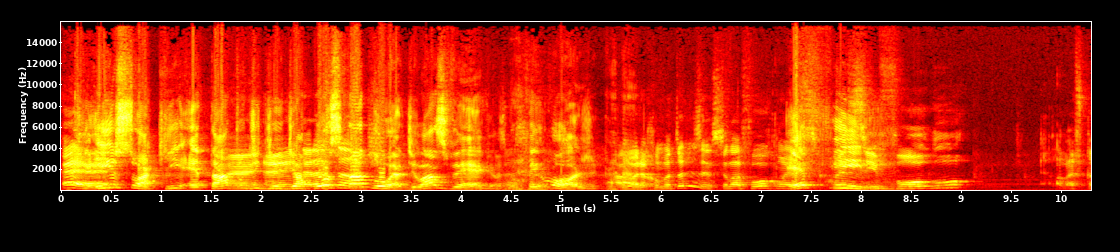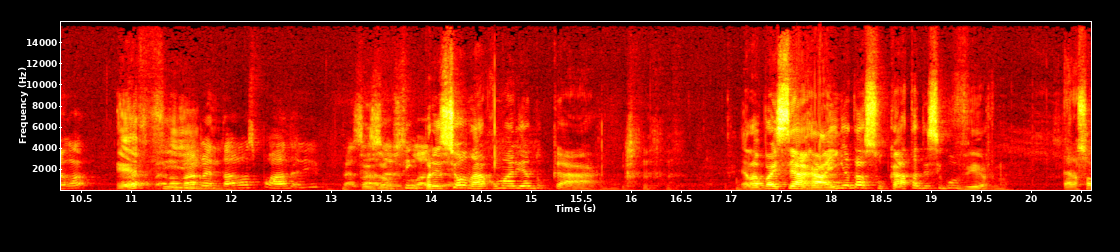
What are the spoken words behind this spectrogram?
É. Isso aqui é tato É- de, é de, de interessante. apostador, é de Las Vegas. Não tem lógica. Agora, como eu tô dizendo, se ela for com, É esse, com esse fogo, ela vai ficar lá. É Ela vai filho. aguentar umas porradas aí pesadas. Vocês vão se impressionar com Maria do Carmo. Ela vai ser a rainha da sucata desse governo. Era só.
